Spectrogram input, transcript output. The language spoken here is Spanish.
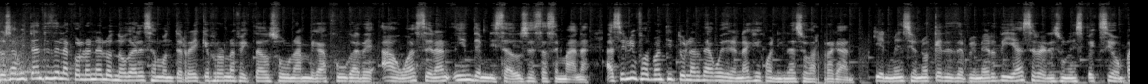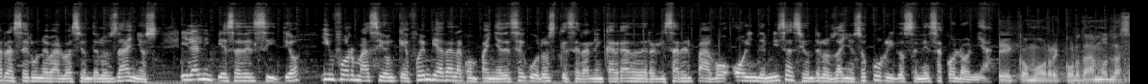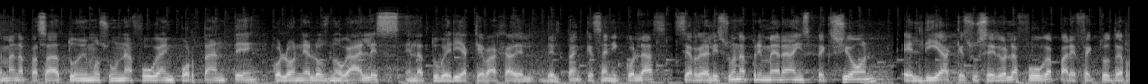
Los habitantes de la colonia Los Nogales a Monterrey que fueron afectados por una megafuga de agua serán indemnizados esta semana. Así lo informó el titular de agua y drenaje Juan Ignacio Barragán, quien mencionó que desde el primer día se realizó una inspección para hacer una evaluación de los daños y la limpieza del sitio, información que fue enviada a la compañía de seguros que será la encargada de realizar el pago o indemnización de los daños ocurridos en esa colonia. Eh, como recordamos, la semana pasada tuvimos una fuga importante, colonia Los Nogales, en la tubería que baja del tanque San Nicolás. Se realizó una primera inspección el día que sucedió la fuga para efectos de,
